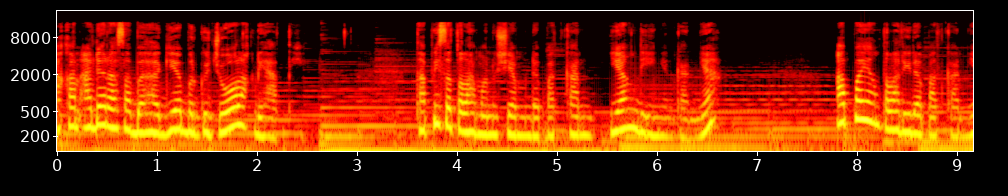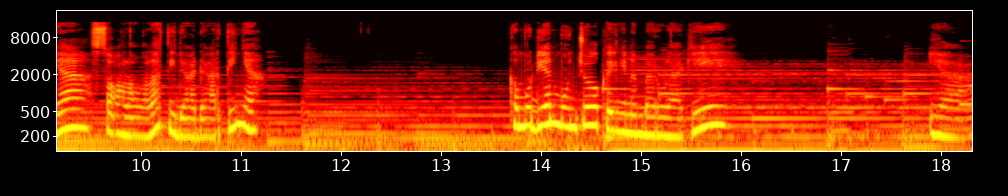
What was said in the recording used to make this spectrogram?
akan ada rasa bahagia bergejolak di hati. Tapi setelah manusia mendapatkan yang diinginkannya, apa yang telah didapatkannya seolah-olah tidak ada artinya. Kemudian muncul keinginan baru lagi. Ya,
